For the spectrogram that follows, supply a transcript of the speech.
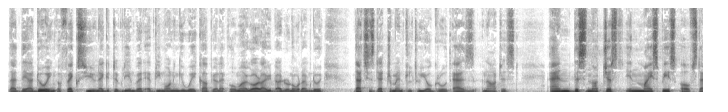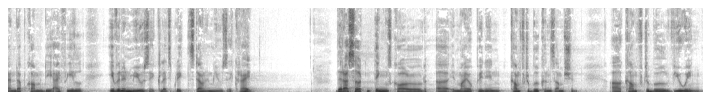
that they are doing affects you negatively, and where every morning you wake up, you're like, oh my God, I, I don't know what I'm doing, that's just detrimental to your growth as an artist. And this is not just in my space of stand up comedy. I feel even in music, let's break this down in music, right? There are certain things called, uh, in my opinion, comfortable consumption, uh, comfortable viewing.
